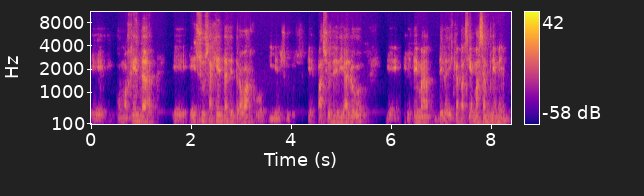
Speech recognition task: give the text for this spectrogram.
eh, como agenda, eh, en sus agendas de trabajo y en sus espacios de diálogo, el tema de la discapacidad más ampliamente.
